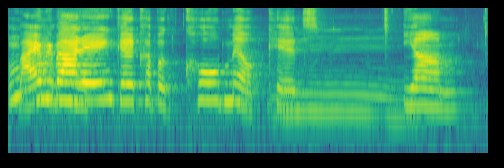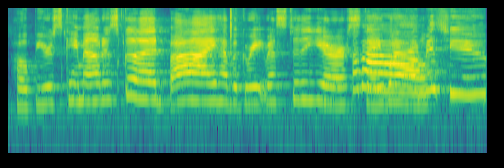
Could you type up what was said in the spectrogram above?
Mm, Bye, mm, everybody. mm. Get a cup of cold milk, kids. Yum. Hope yours came out as good. Bye. Have a great rest of the year. Stay Bye-bye. well. Miss you.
